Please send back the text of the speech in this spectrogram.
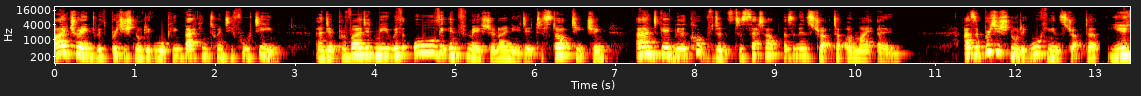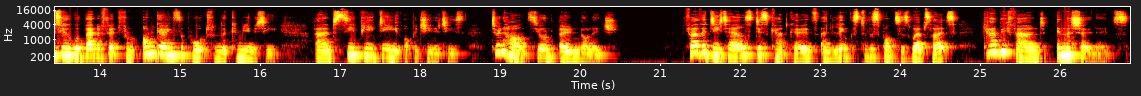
I trained with British Nordic Walking back in 2014 and it provided me with all the information I needed to start teaching and gave me the confidence to set up as an instructor on my own. As a British Nordic Walking instructor, you too will benefit from ongoing support from the community and CPD opportunities to enhance your own knowledge. Further details, discount codes, and links to the sponsors' websites can be found in the show notes.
